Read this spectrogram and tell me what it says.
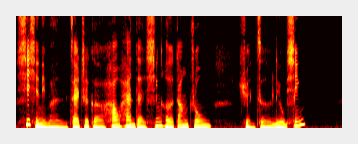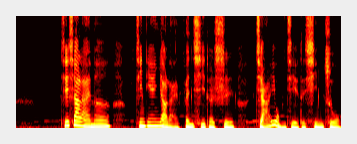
谢谢你们在这个浩瀚的星河当中选择流星。接下来呢，今天要来分析的是贾永杰的星座。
